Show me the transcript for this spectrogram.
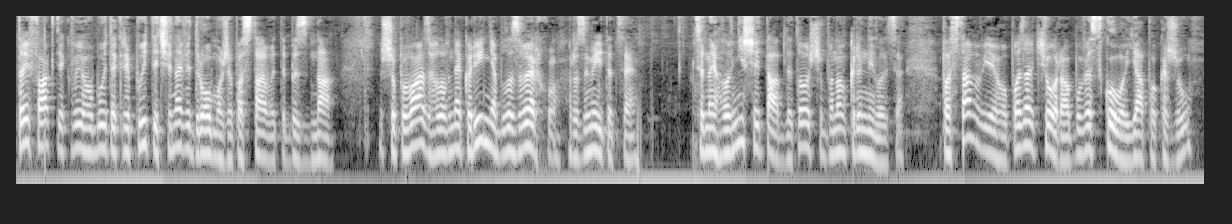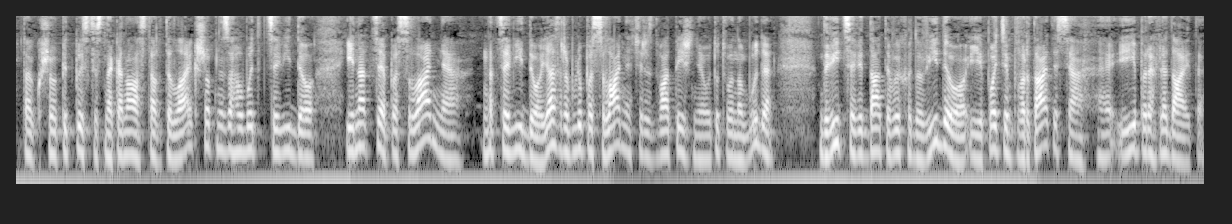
Той факт, як ви його будете кріпити, чи на відро може поставити без дна. Щоб у вас головне коріння було зверху. Розумієте це? Це найголовніший етап для того, щоб воно вкоренилося. Поставив я його позавчора, обов'язково я покажу. Так що підписуйтесь на канал, ставте лайк, щоб не загубити це відео. І на це посилання, на це відео я зроблю посилання через два тижні. Отут воно буде. Дивіться від дати виходу відео і потім повертайтеся е, і переглядайте.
